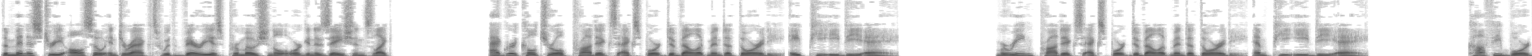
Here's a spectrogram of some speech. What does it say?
The ministry also interacts with various promotional organizations like Agricultural Products Export Development Authority APEDA Marine Products Export Development Authority MPEDA Coffee Board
